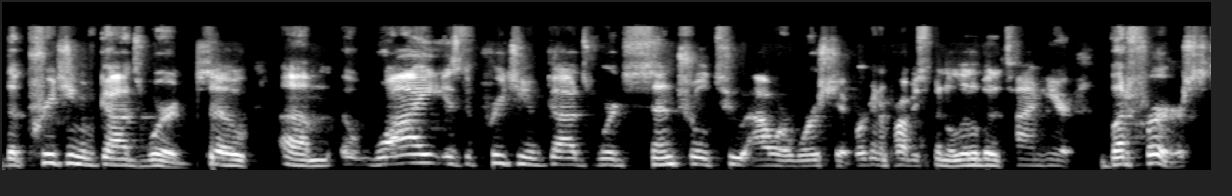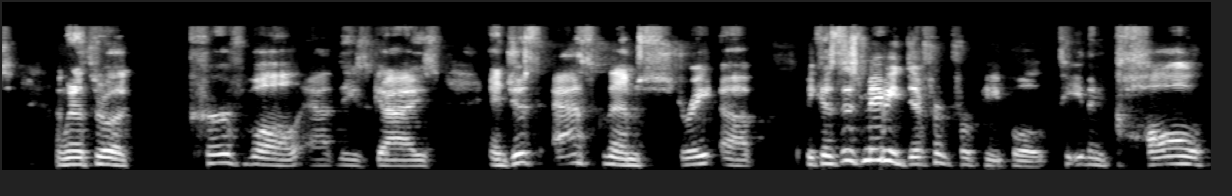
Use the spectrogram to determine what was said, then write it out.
the preaching of God's word. So, um, why is the preaching of God's word central to our worship? We're going to probably spend a little bit of time here, but first, I'm going to throw a curveball at these guys and just ask them straight up because this may be different for people to even call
